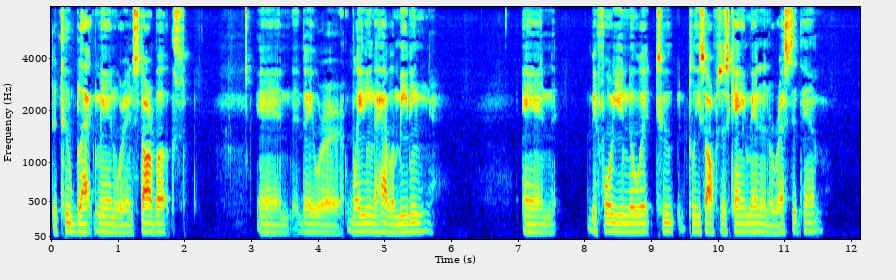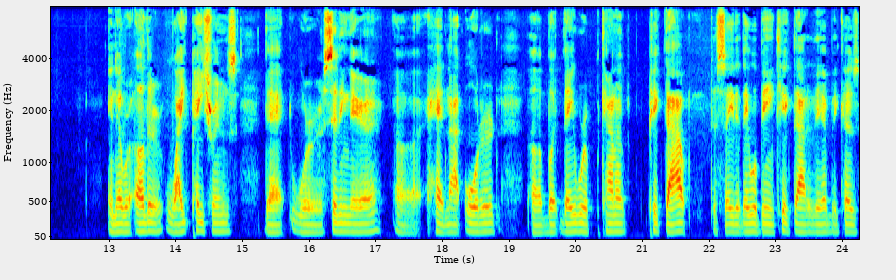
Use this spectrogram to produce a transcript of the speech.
the two black men were in Starbucks and they were waiting to have a meeting. And before you knew it, two police officers came in and arrested them. And there were other white patrons that were sitting there, uh, had not ordered, uh, but they were kind of picked out to say that they were being kicked out of there because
